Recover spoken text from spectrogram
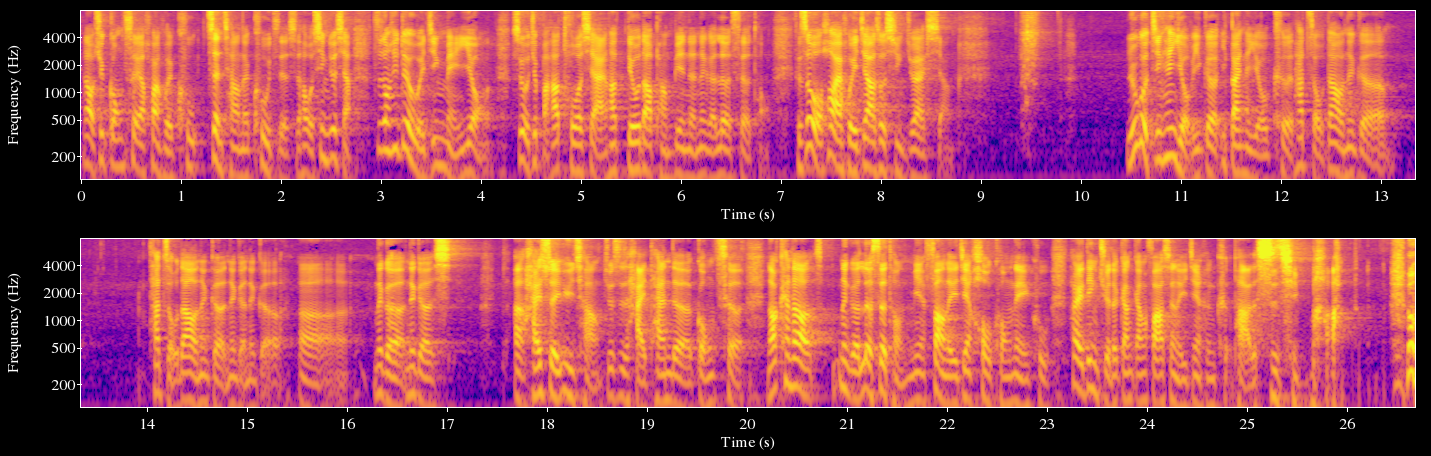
那我去公厕要换回裤正常的裤子的时候，我心里就想，这东西对我已经没用了，所以我就把它脱下来，然后丢到旁边的那个垃圾桶。可是我后来回家的时候，心里就在想，如果今天有一个一般的游客，他走到那个，他走到那个那个那个呃那个那个呃海水浴场，就是海滩的公厕，然后看到那个垃圾桶里面放了一件后空内裤，他一定觉得刚刚发生了一件很可怕的事情吧。哦，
